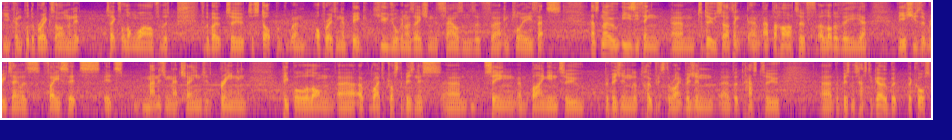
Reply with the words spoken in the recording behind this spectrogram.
You can put the brakes on, and it takes a long while for the for the boat to, to stop. When operating a big, huge organisation with thousands of uh, employees, that's that's no easy thing um, to do. So I think um, at the heart of a lot of the uh, the issues that retailers face, it's it's managing that change. It's bringing people along uh, right across the business, um, seeing and buying into the vision that hopefully it's the right vision uh, that has to uh, the business has to go. But of course,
